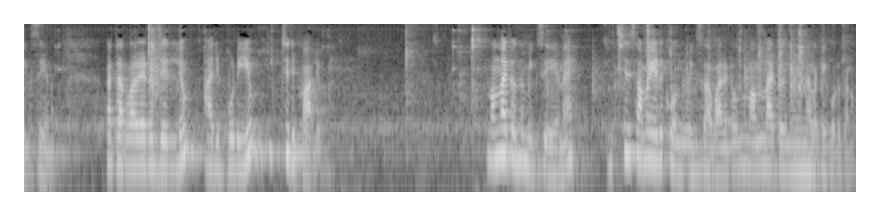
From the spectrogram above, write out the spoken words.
മിക്സ് ചെയ്യണം. കറ്റാർവാഴയുടെ ജെല്ലും അരിപ്പൊടിയും ഇച്ചിരി പാലും. നന്നായിട്ടൊന്ന് മിക്സ് ചെയ്യണേ. ഇച്ചിരി സമയം എടുക്കും ഒന്ന് മിക്സ് ആവാനായിട്ട്. ഒന്ന് നന്നായിട്ട് ഇങ്ങനെ ഇളക്കി കൊടുക്കണം.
